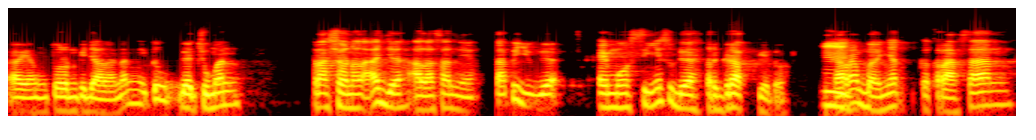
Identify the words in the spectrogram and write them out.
uh, yang turun ke jalanan itu nggak cuman rasional aja alasannya, tapi juga emosinya sudah tergerak gitu. Hmm. Karena banyak kekerasan,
